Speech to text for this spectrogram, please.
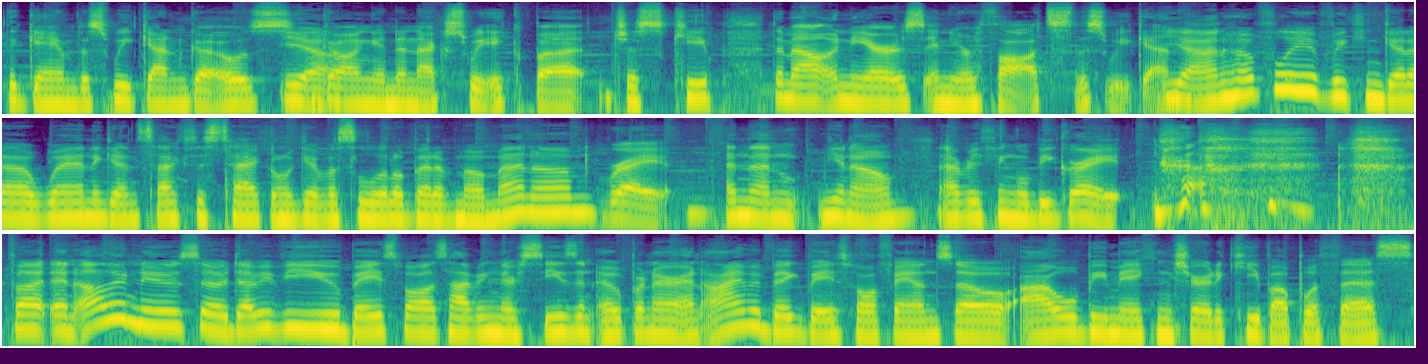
the game this weekend goes Yeah. going into next week. But just keep the Mountaineers in your thoughts this weekend. Yeah, and hopefully if we can get a win against Texas Tech, it'll give us a little bit of momentum. Right. and then you know everything will be great. but in other news, so WVU baseball is having their season opener, and I'm a big baseball fan, so I will be making sure to keep up with this.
